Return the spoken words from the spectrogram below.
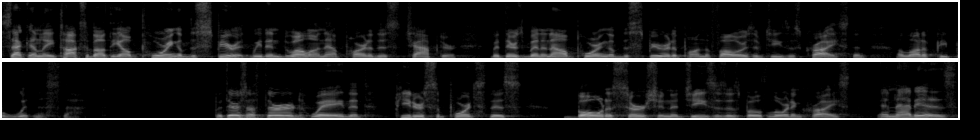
Secondly, talks about the outpouring of the Spirit. We didn't dwell on that part of this chapter, but there's been an outpouring of the Spirit upon the followers of Jesus Christ, and a lot of people witness that. But there's a third way that Peter supports this bold assertion that Jesus is both Lord and Christ, and that is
